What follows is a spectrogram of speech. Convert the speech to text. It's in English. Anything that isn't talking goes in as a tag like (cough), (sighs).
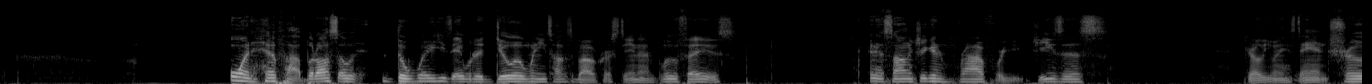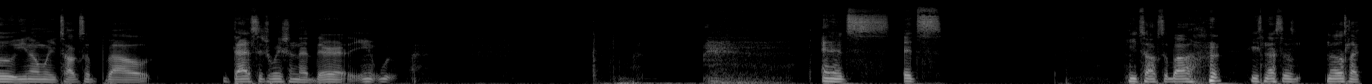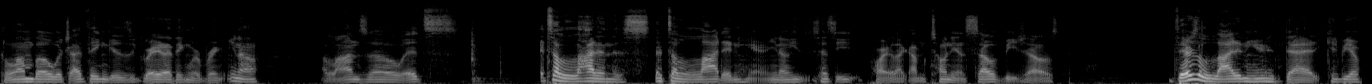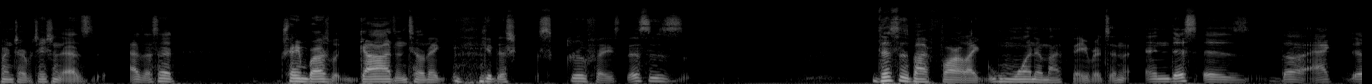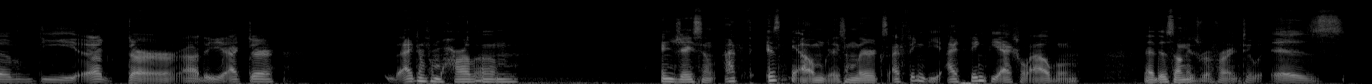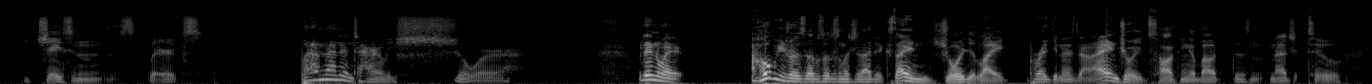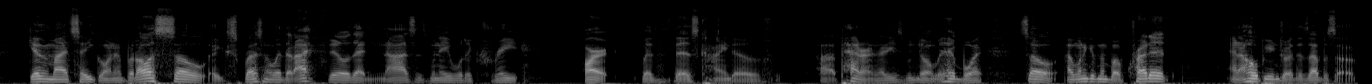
on hip hop, but also the way he's able to do it when he talks about Christina and Blueface. In his song She Can Fried for You, Jesus." Girl, you ain't staying true. You know when he talks about that situation that they're and it's it's he talks about (laughs) he's knows, knows like Columbo, which I think is great. I think we're bringing you know Alonzo. It's it's a lot in this. It's a lot in here. You know, he says he probably like I'm Tony in South Beach House. There's a lot in here that could be up for interpretation. As as I said, train bars with gods until they (laughs) get this screw face. This is this is by far like one of my favorites, and and this is the act of the actor, uh, the actor, the actor from Harlem, and Jason. I th- isn't the album Jason lyrics. I think the I think the actual album that this song is referring to is Jason's lyrics, but I'm not entirely sure. But anyway, I hope you enjoyed this episode as much as I did because I enjoyed it, like breaking this down. I enjoyed talking about this Magic too, giving my take on it, but also expressing the way that I feel that Nas has been able to create art with this kind of uh, pattern that he's been doing with Hit Boy. So I want to give them both credit, and I hope you enjoyed this episode.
